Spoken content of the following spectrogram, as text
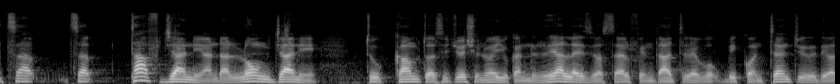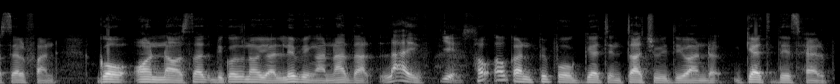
it's a it's a tough journey and a long journey to come to a situation where you can realize yourself in that level, be content with yourself, and go on now. Start because now you are living another life. Yes. How how can people get in touch with you and get this help?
